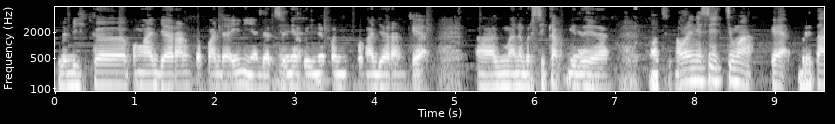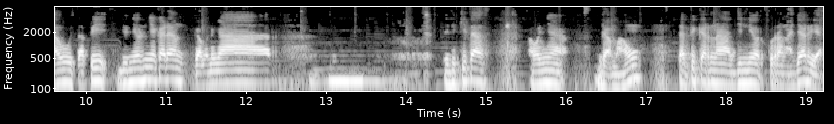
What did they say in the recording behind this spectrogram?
lebih ke pengajaran kepada ini ya dari senior yeah. ini pengajaran kayak uh, gimana bersikap gitu yeah. ya maksudnya. awalnya sih cuma kayak beritahu tapi juniornya kadang gak mendengar jadi kita awalnya nggak mau tapi karena junior kurang ajar ya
